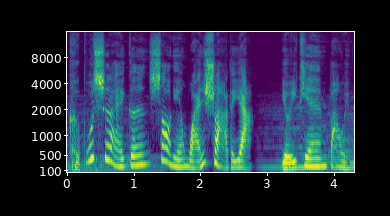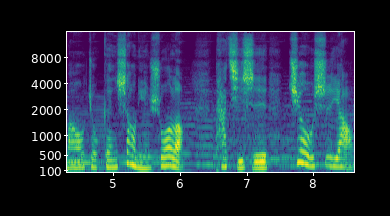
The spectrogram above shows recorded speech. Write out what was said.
可不是来跟少年玩耍的呀。有一天，八尾猫就跟少年说了，他其实就是要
